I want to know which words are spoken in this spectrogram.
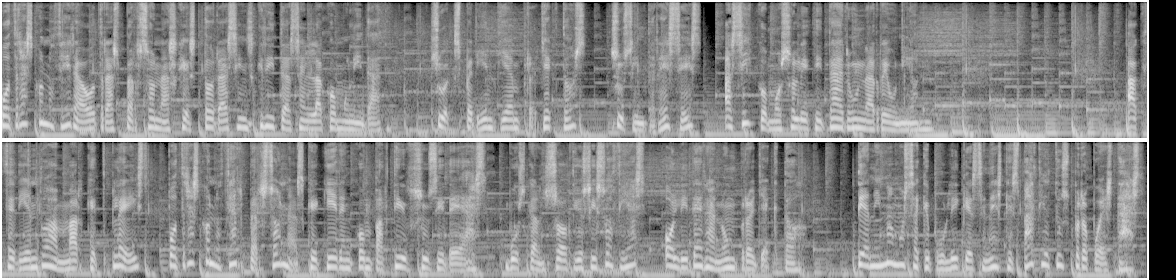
podrás conocer a otras personas gestoras inscritas en la comunidad su experiencia en proyectos, sus intereses, así como solicitar una reunión. Accediendo a Marketplace, podrás conocer personas que quieren compartir sus ideas, buscan socios y socias o lideran un proyecto. Te animamos a que publiques en este espacio tus propuestas.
